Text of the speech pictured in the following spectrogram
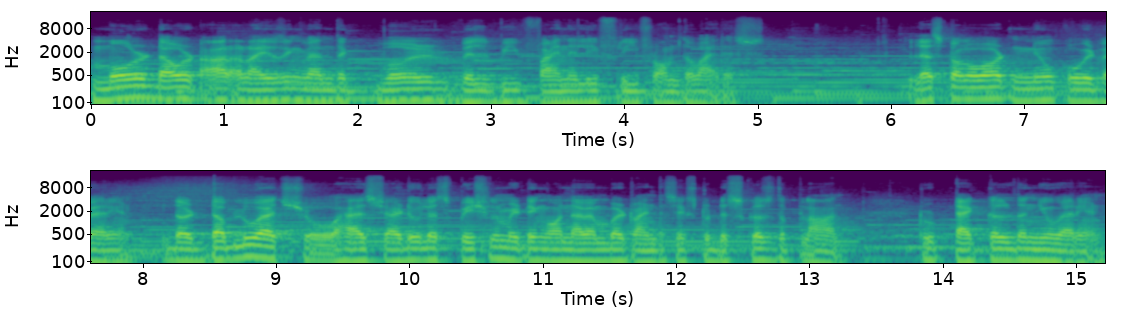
More doubt are arising when the world will be finally free from the virus let's talk about new covid variant the who has scheduled a special meeting on november 26 to discuss the plan to tackle the new variant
